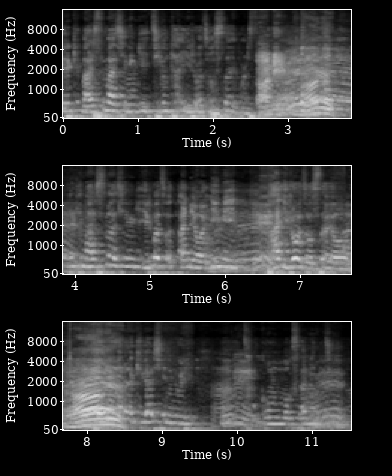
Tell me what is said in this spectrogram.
이렇게 말씀하시는 게 지금 다 이루어졌어요 벌써. 아멘. 아멘. 이렇게 말씀하시는 게 이루어졌다니요. 이미 다 이루어졌어요. 아멘. 얼마나 귀하신 우리 아멘. 참 고문 목사님 지금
